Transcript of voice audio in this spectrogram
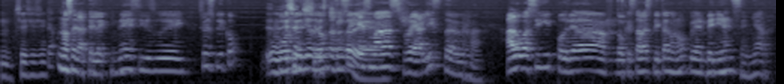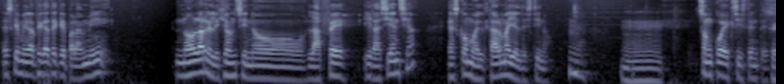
Mm, Sí, sí, sí. no sé, la telequinesis, güey. ¿Se me explico? Por Es- medio de ondas. ya de- es más realista, güey. Ajá. Algo así podría, lo que estaba explicando, ¿no? Ven- Venir a enseñar. Es que mira, fíjate que para mí, no la religión, sino la fe y la ciencia es como el karma y el destino. Mm, Son coexistentes. sí.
